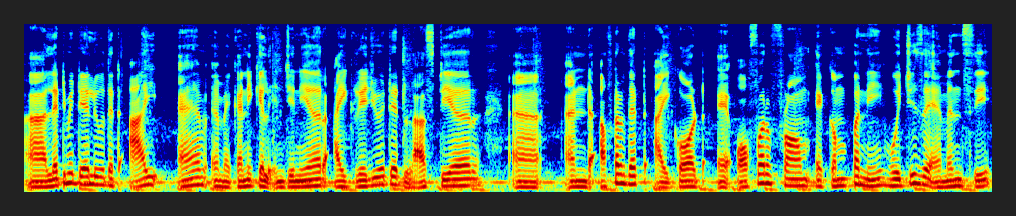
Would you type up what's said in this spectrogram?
uh, let me tell you that I am a mechanical engineer. I graduated last year, uh, and after that, I got a offer from a company which is a MNC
